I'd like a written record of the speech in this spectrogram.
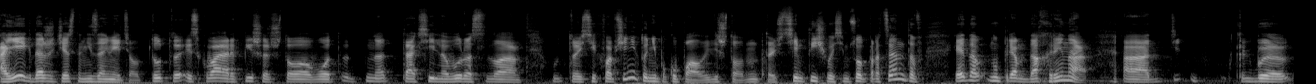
а я их даже, честно, не заметил. Тут Esquire пишет, что вот так сильно выросло, то есть их вообще никто не покупал или что? Ну, то есть 7800% это, ну, прям до хрена. А, как бы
